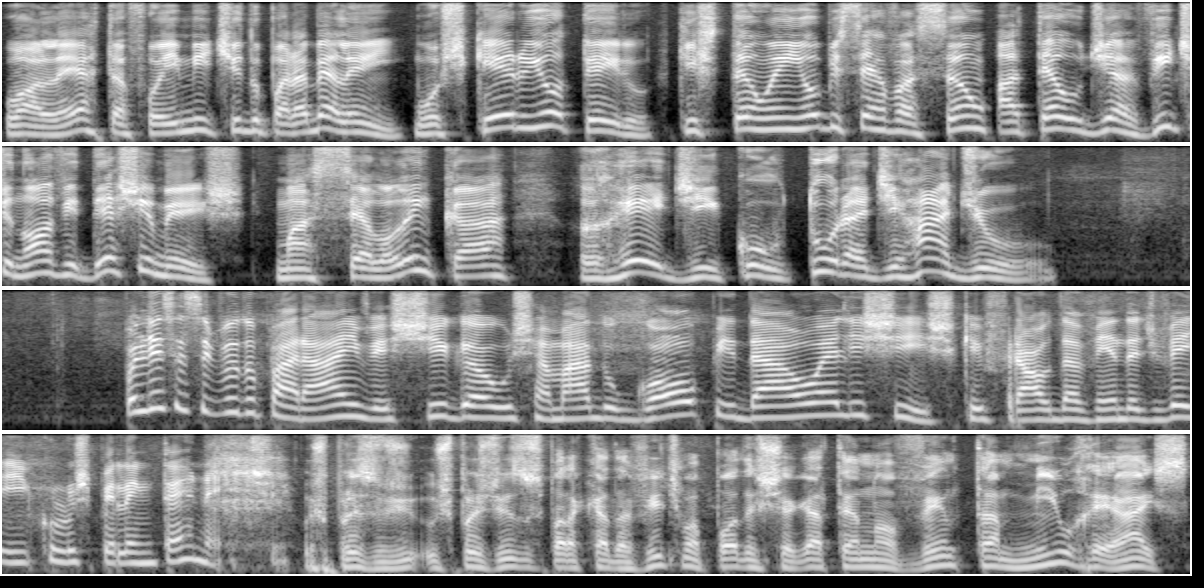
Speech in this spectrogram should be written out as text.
O alerta foi emitido para Belém, Mosqueiro e Oteiro, que estão em observação até o dia 29 deste mês. Marcelo Alencar, Rede Cultura de Rádio. Polícia Civil do Pará investiga o chamado golpe da OLX, que frauda a venda de veículos pela internet. Os, preju os prejuízos para cada vítima podem chegar até 90 mil reais,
